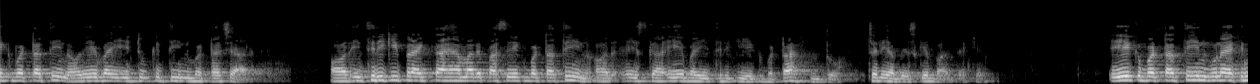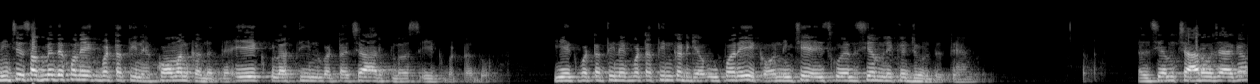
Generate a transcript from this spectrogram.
एक बट्टा तीन और ए बाई ई टू की तीन बट्टा चार। और ई थ्री की प्रायिकता है हमारे पास एक बट्टा तीन और इसका ए बाई थ्री की एक बट्टा दो। चलिए अब इसके बाद देखिए एक बट्टा तीन गुना एक, नीचे सब में देखो ना एक बट्टा तीन है कॉमन कर लेते हैं। एक प्लस तीन बट्टा चार प्लस एक बट्टा दो। ये एक बट्टा तीन, एक बट्टा तीन कट गया। ऊपर एक और नीचे इसको एलसीएम लेके जोड़ देते हैं। एलसीएम चार हो जाएगा।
